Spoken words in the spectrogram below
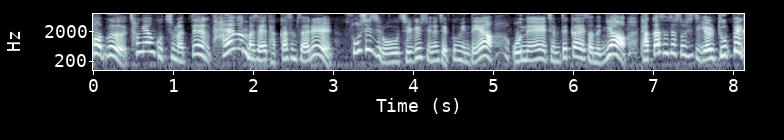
허브, 청양고추맛 등 다양한 맛의 닭가슴살을 소시지로 즐길 수 있는 제품인데요. 오늘 잼특가에서는요. 닭가슴살 소시지 12팩을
